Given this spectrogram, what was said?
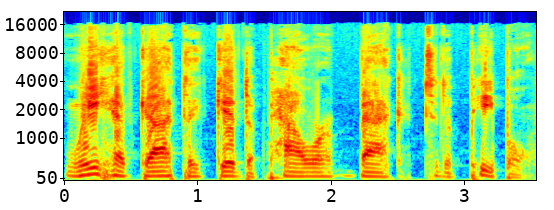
We have got to give the power back to the people.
